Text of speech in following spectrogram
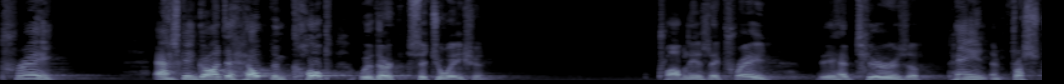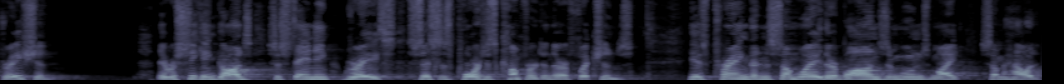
praying asking God to help them cope with their situation. Probably as they prayed, they had tears of pain and frustration. They were seeking God's sustaining grace, His support, His comfort in their afflictions. He is praying that in some way their bonds and wounds might somehow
